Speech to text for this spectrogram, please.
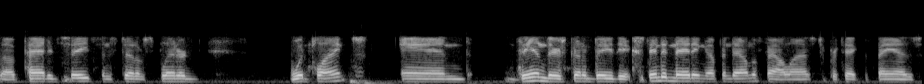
uh, padded seats instead of splintered wood planks. And then there's going to be the extended netting up and down the foul lines to protect the fans.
